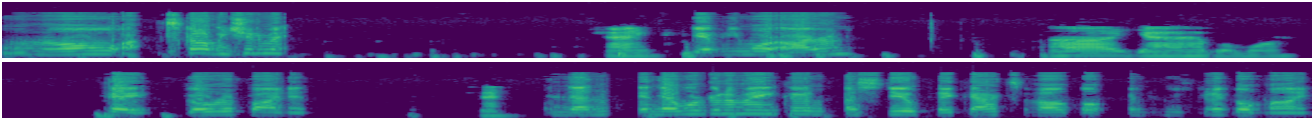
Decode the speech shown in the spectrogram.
I don't know. Scott, we should have made, Shank. do you have any more iron? Uh, yeah, I have one more. Okay, go refine it. Okay. And then, and then we're gonna make a, a steel pickaxe, and I'll go, and who's gonna go mine?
